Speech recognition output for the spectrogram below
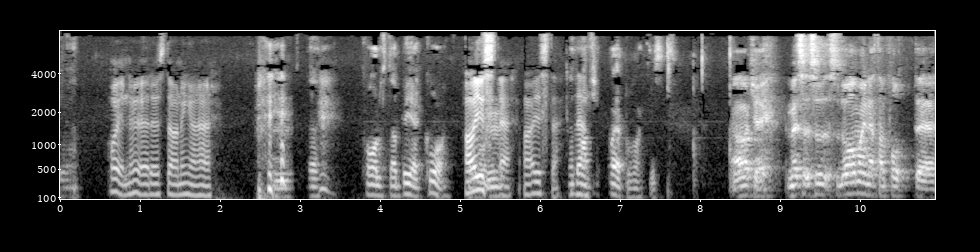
eh, Oj, nu är det störningar här. Mm. Karlstad BK. Ja, just det. Ja, just det. Den Den. matchen var jag på faktiskt. Ja, okej. Men så, så, så då har man ju nästan fått, eh,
